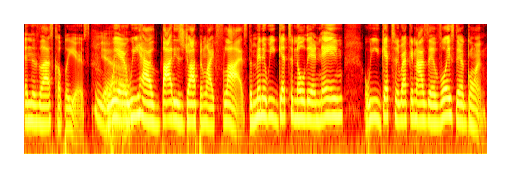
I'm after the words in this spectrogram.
in the last couple of years. Yeah. Where we have bodies dropping like flies. The minute we get to know their name, we get to recognize their voice, they're gone.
